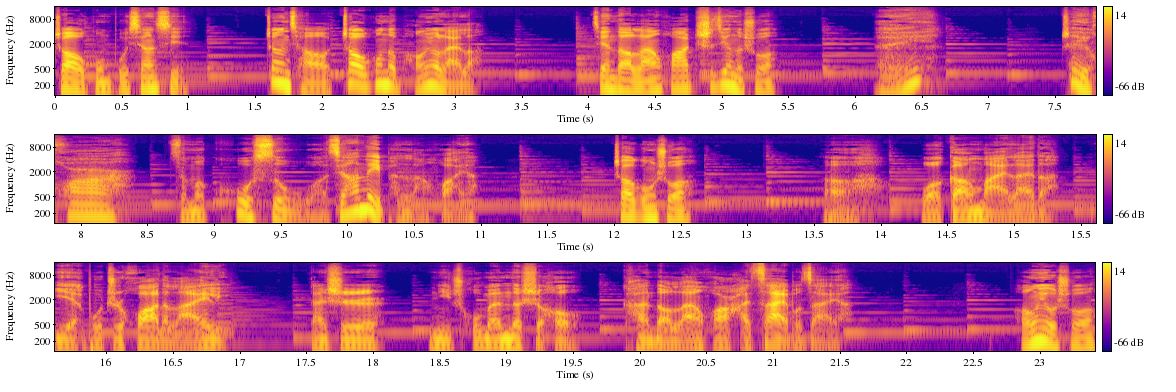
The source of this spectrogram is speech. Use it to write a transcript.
赵公不相信，正巧赵公的朋友来了，见到兰花，吃惊地说：“哎，这花怎么酷似我家那盆兰花呀？”赵公说：“啊，我刚买来的，也不知花的来历。但是你出门的时候看到兰花还在不在呀？”朋友说：“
